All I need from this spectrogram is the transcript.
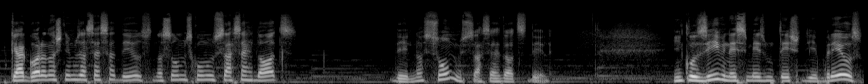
Porque agora nós temos acesso a Deus. Nós somos como os sacerdotes dele. Nós somos sacerdotes dele. Inclusive, nesse mesmo texto de Hebreus,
